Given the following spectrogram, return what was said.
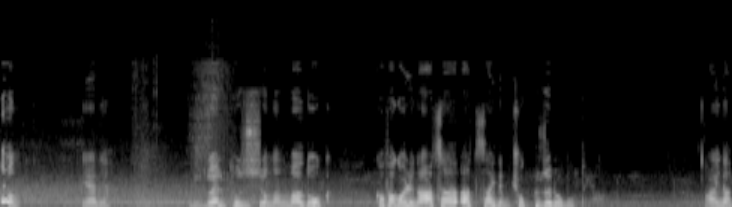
Oğlum. Yani güzel pozisyonlarım vardı. O kafa golünü ata, atsaydım çok güzel olurdu ya. Aynen.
